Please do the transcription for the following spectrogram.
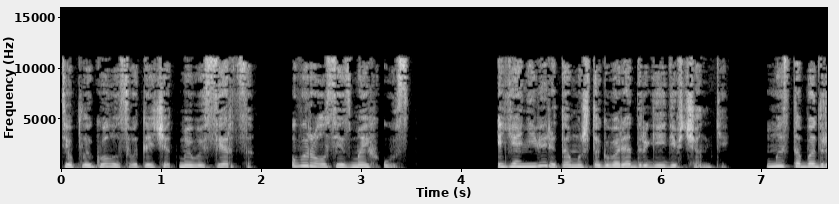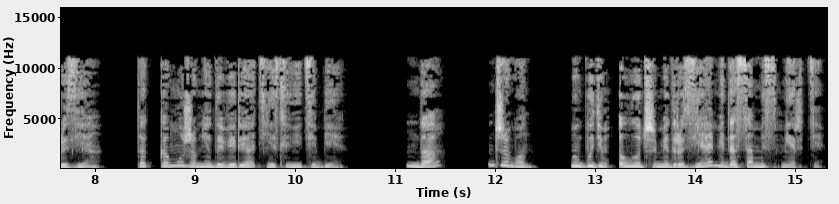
Теплый голос, в отличие от моего сердца, вырвался из моих уст. Я не верю тому, что говорят другие девчонки. Мы с тобой друзья, так кому же мне доверять, если не тебе? Да, Дживон, мы будем лучшими друзьями до самой смерти.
